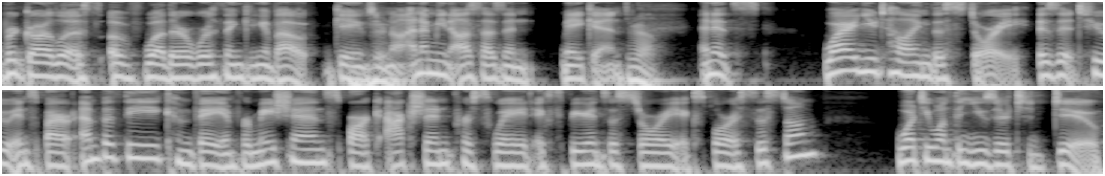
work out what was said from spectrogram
regardless of whether we're thinking about games or Mhm. not. And I mean us as in Macon. Yeah. And it's why are you telling this story? Is it to inspire empathy, convey information, spark action, persuade, experience a story, explore a system? What do you want the user to do?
